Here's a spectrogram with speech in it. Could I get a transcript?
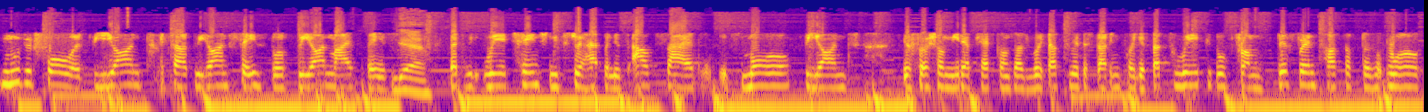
move it forward beyond Twitter, beyond Facebook, beyond MySpace. Yeah. That we, where change needs to happen is outside. It's more beyond your social media platforms. That's where, that's where the starting point is. That's where people from different parts of the world,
